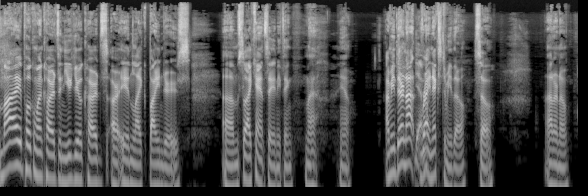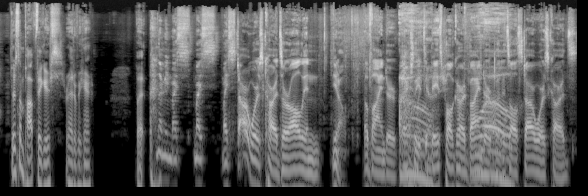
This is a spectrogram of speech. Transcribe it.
My Pokemon cards and Yu-Gi-Oh cards are in like binders, um, so I can't say anything. Nah, yeah, I mean they're not Yeah, right my- next to me though, so I don't know. There's some pop figures right over here, but I mean my my my Star Wars cards are all in, you know, a binder. Actually, it's a Oh. baseball card binder, but it's all Star Wars cards.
